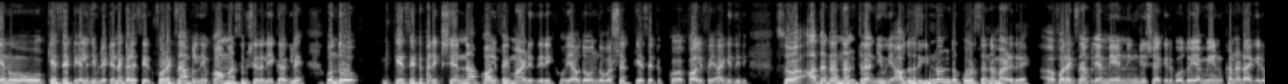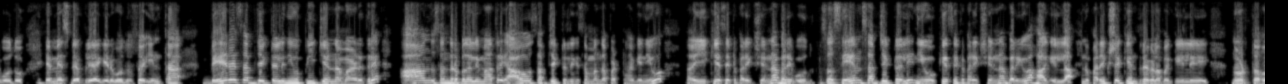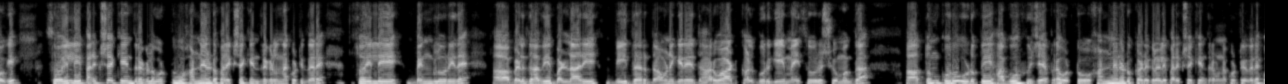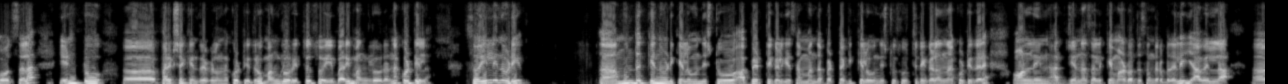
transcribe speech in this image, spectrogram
ಏನು ಕೆಸೆಟ್ ಎಲಿಜಿಬಿಲಿಟಿಯನ್ನು ಗಳಿಸಿ ಫಾರ್ ಎಕ್ಸಾಂಪಲ್ ನೀವು ಕಾಮರ್ಸ್ ವಿಷಯದಲ್ಲಿ ಈಗಾಗಲೇ ಒಂದು ಕೆಸೆಟ್ ಪರೀಕ್ಷೆಯನ್ನ ಕ್ವಾಲಿಫೈ ಮಾಡಿದಿರಿ ಯಾವುದೋ ಒಂದು ವರ್ಷ ಕೆಸೆಟ್ ಕ್ವಾಲಿಫೈ ಆಗಿದ್ದೀರಿ. ಸೊ ಅದರ ನಂತರ ನೀವು ಯಾವ್ದಾದ್ರು ಇನ್ನೊಂದು ಕೋರ್ಸ್ ಅನ್ನ ಮಾಡಿದ್ರೆ. For example M N English ಆಗಿರ್ಬೋದು ಎಂ ಎನ್ ಕನ್ನಡ ಆಗಿರ್ಬೋದು ಎಂ ಎಸ್ ಡಬ್ಲ್ಯೂ ಆಗಿರ್ಬೋದು. ಸೊ ಇಂತ ಬೇರೆ ಸಬ್ಜೆಕ್ಟ್ ಅಲ್ಲಿ ನೀವು ಪಿ ಅನ್ನ ಮಾಡಿದ್ರೆ ಆ ಒಂದು ಸಂದರ್ಭದಲ್ಲಿ ಮಾತ್ರ ಯಾವ ಸಬ್ಜೆಕ್ಟ್ ಅಲ್ಲಿ ಸಂಬಂಧಪಟ್ಟ ಹಾಗೆ ನೀವು ಆ, ಈ ಕೆಸೆಟ್ ಪರೀಕ್ಷೆಯನ್ನ ಬರಿಬಹುದು. ಸೊ ಸೇಮ್ ಸಬ್ಜೆಕ್ಟ್ ಅಲ್ಲಿ ನೀವು ಕೆಸೆಟ್ ಪರೀಕ್ಷೆಯನ್ನ ಬರೆಯುವ ಹಾಗಿಲ್ಲ. ಇನ್ನು ಪರೀಕ್ಷಾ ಕೇಂದ್ರಗಳ ಬಗ್ಗೆ ಇಲ್ಲಿ ನೋಡ್ತಾ ಹೋಗಿ. ಸೊ ಇಲ್ಲಿ ಪರೀಕ್ಷಾ ಕೇಂದ್ರಗಳು ಒಟ್ಟು ಹನ್ನೆರಡು ಪರೀಕ್ಷಾ ಕೇಂದ್ರಗಳನ್ನ ಕೊಟ್ಟಿದ್ದಾರೆ. ಸೊ ಇಲ್ಲಿ ಬೆಂಗಳೂರು ಇದೆ. ಬೆಳಗಾವಿ, ಬಳ್ಳಾರಿ, ಬೀದರ್, ದಾವಣಗೆರೆ, ಧಾರವಾಡ, ಕಲಬುರಗಿ, ಮೈಸೂರು, ಶಿವಮೊಗ್ಗ ತುಮಕೂರು, ಉಡುಪಿ ಹಾಗೂ ವಿಜಯಪುರ ಒಟ್ಟು ಹನ್ನೆರಡು ಕಡೆಗಳಲ್ಲಿ ಪರೀಕ್ಷಾ ಕೇಂದ್ರವನ್ನು ಕೊಟ್ಟಿದ್ದಾರೆ. ಹೋದ ಸಲ ಎಂಟು ಪರೀಕ್ಷಾ ಕೇಂದ್ರಗಳನ್ನ ಕೊಟ್ಟಿದ್ರು. ಮಂಗಳೂರು ಇತ್ತು. ಸೊ ಈ ಬಾರಿ ಮಂಗಳೂರನ್ನ ಕೊಟ್ಟಿಲ್ಲ. ಸೊ ಇಲ್ಲಿ ನೋಡಿ ಮುಂದಕ್ಕೆ ನೋಡಿ ಕೆಲವೊಂದಿಷ್ಟು ಅಭ್ಯರ್ಥಿಗಳಿಗೆ ಸಂಬಂಧಪಟ್ಟಾಗಿ ಕೆಲವೊಂದಿಷ್ಟು ಸೂಚನೆಗಳನ್ನ ಕೊಟ್ಟಿದ್ದಾರೆ. ಆನ್ಲೈನ್ ಅರ್ಜಿಯನ್ನ ಸಲ್ಲಿಕೆ ಮಾಡುವ ಸಂದರ್ಭದಲ್ಲಿ ಯಾವೆಲ್ಲ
